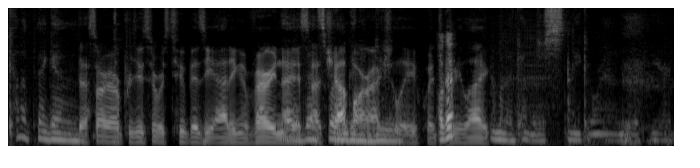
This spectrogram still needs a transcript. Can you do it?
kind of thinking. Yeah, sorry, our producer was too busy adding a very Yeah, nice uh, that's what I'm chat bar, do. actually, which Okay. we like. I'm gonna kind of just sneak around it here.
